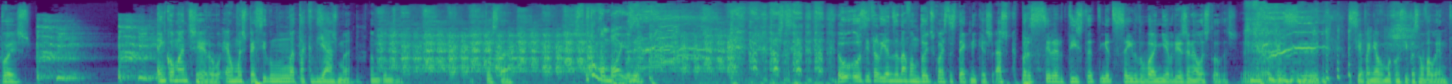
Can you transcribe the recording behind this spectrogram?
Pois. Em Comanchero é uma espécie de um ataque de asma. Vamos, vamos. Cá está. Estão comboios. O- Os italianos andavam doidos com estas técnicas. Acho que para ser artista tinha de sair do banho e abrir as janelas todas. Eh, A ver se, se apanhava uma constipação valente.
